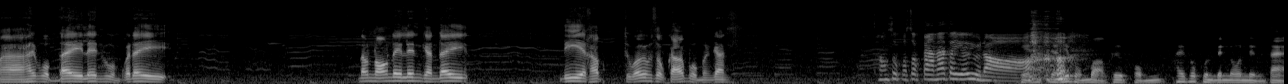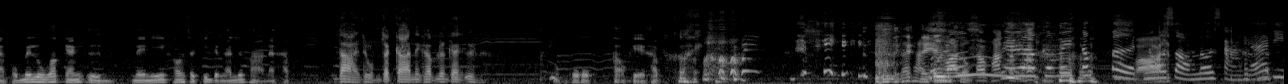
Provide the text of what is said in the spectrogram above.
มาให้ผมได้เล่นผมก็ได้ น้องๆได้เล่นกันได้ดีอะครับ ถือว่าเป็นประสบการณ์ของผมเหมือนกัน ทองสุกประสบการณ์น่าจะเยอะอยู่หนออย่างที่ผมบอกคือผมให้พวกคุณเป็นโนนหนึ่งแต่ ผมไม่รู้ว่าแก๊งอื่น ในนี้เขาจะคิดอย่างนั้นหรือเปล่านะครับได้เดี๋ยวผมจัดการนะครับเรื่องแก๊งอื่น โอ้โหโอเคครับ ถ้าทางเดี๋เคียยววบอสจบ เราพักงั้นเราก็ไม่ต้องเปิดบโนอสสองโนสามแล้วดิ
